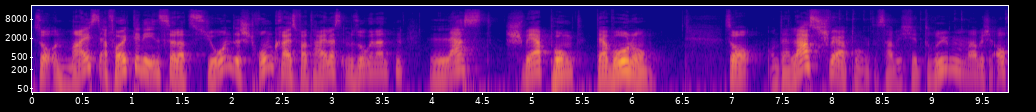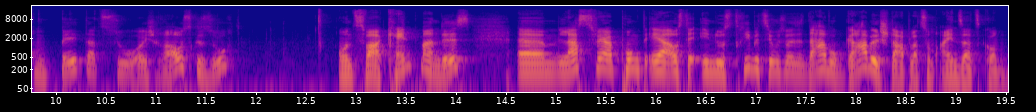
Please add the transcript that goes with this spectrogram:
So, und meist erfolgte die Installation des Stromkreisverteilers im sogenannten Lastschwerpunkt der Wohnung. So, und der Lastschwerpunkt, das habe ich hier drüben, habe ich auch ein Bild dazu euch rausgesucht. Und zwar kennt man das, ähm, Lastschwerpunkt eher aus der Industrie, beziehungsweise da, wo Gabelstapler zum Einsatz kommen.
